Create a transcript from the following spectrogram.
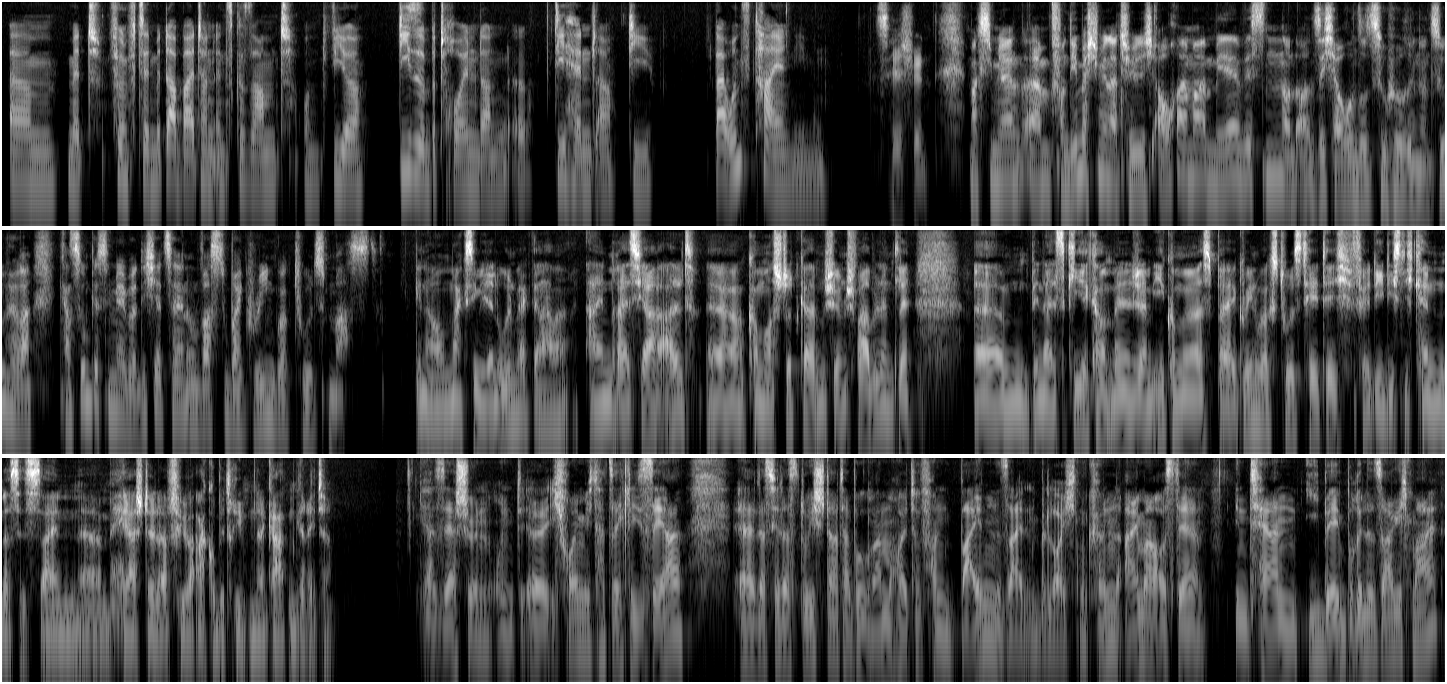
ähm, mit 15 Mitarbeitern insgesamt und wir diese betreuen dann äh, die Händler, die bei uns teilnehmen. Sehr schön. Maximilian, ähm, von dem möchten wir natürlich auch einmal mehr wissen und sicher auch unsere Zuhörerinnen und Zuhörer. Kannst du ein bisschen mehr über dich erzählen und was du bei Greenwork Tools machst? Genau, Maximilian Uhlenberg der Name, 31 Jahre alt, äh, komme aus Stuttgart, im schönen Schwabeländle. Ähm, bin als Key Account Manager im E-Commerce bei Greenworks Tools tätig. Für die, die es nicht kennen, das ist ein ähm, Hersteller für akkubetriebene Gartengeräte. Ja, sehr schön. Und äh, ich freue mich tatsächlich sehr, äh, dass wir das Durchstarterprogramm heute von beiden Seiten beleuchten können. Einmal aus der internen eBay-Brille, sage ich mal,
